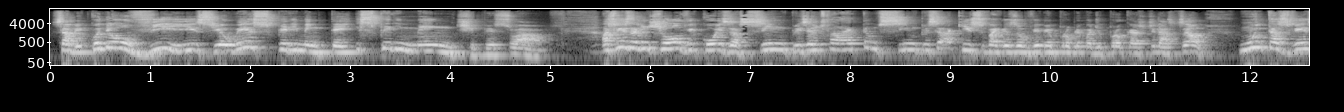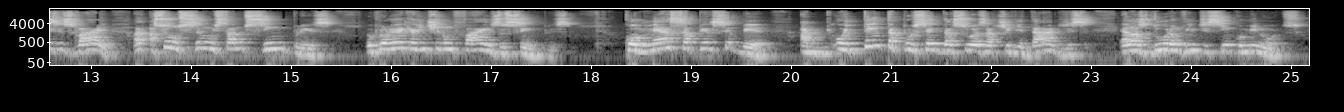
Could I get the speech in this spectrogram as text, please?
Sabe, quando eu ouvi isso, eu experimentei, experimente, pessoal. Às vezes a gente ouve coisas simples, a gente fala, ah, é tão simples, será que isso vai resolver meu problema de procrastinação? Muitas vezes vai. A, a solução está no simples. O problema é que a gente não faz o simples. Começa a perceber, 80% das suas atividades, elas duram 25 minutos.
